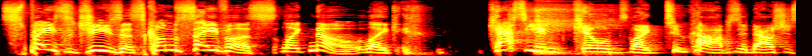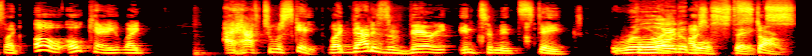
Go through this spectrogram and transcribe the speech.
space jesus come save us like no like Cassian killed like two cops, and now she's like, oh, okay, like I have to escape. Like that is a very intimate stake. for a Relatable Star. Wars.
